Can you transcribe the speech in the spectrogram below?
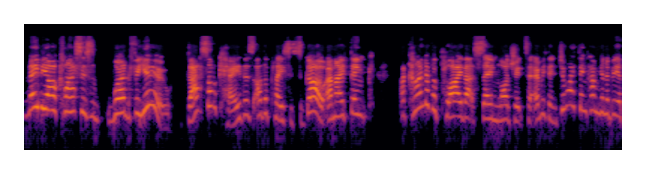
maybe our classes weren't for you. That's okay. There's other places to go. And I think I kind of apply that same logic to everything. Do I think I'm going to be a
